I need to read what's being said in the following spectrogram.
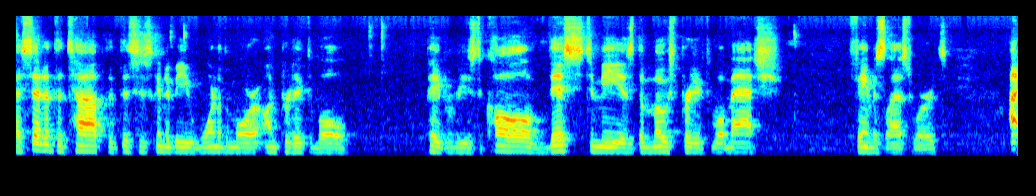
I said at the top that this is going to be one of the more unpredictable pay per views to call. This, to me, is the most predictable match. Famous last words. I,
